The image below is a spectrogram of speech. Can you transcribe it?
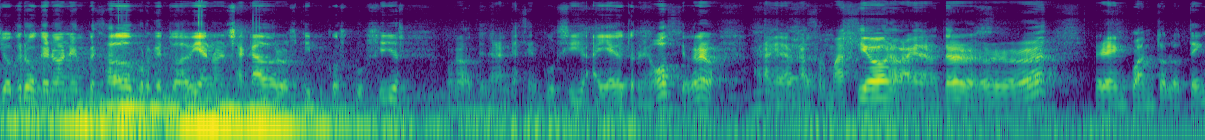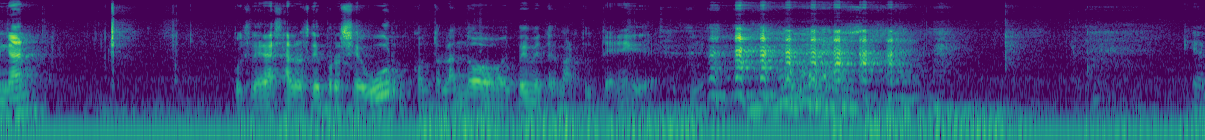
Yo creo que no han empezado porque todavía no han sacado los típicos cursillos, porque claro, tendrán que hacer cursillos, ahí hay otro negocio, claro, habrá que dar una formación, habrá que dar un... pero en cuanto lo tengan, pues verás a los de Prosegur controlando el perímetro de Martutene. Qué ¿no?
